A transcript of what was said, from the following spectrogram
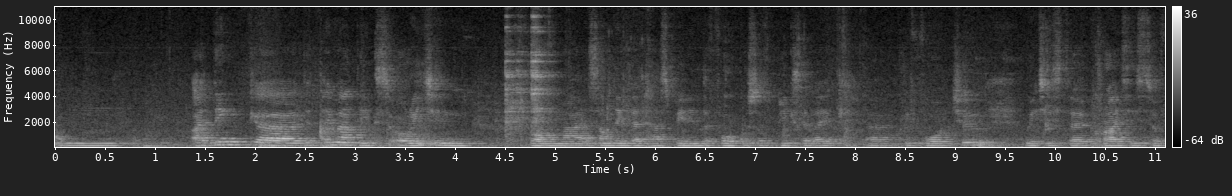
um, I think uh, the thematics origin from uh, something that has been in the focus of Pixelache uh, before too, which is the crisis of,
